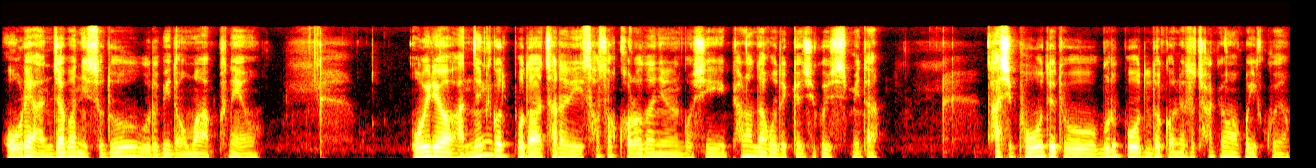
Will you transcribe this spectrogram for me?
오래 앉아만 있어도 무릎이 너무 아프네요. 오히려 앉는 것보다 차라리 서서 걸어 다니는 것이 편하다고 느껴지고 있습니다. 다시 보호대도 무릎 보호대도 꺼내서 착용하고 있고요.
